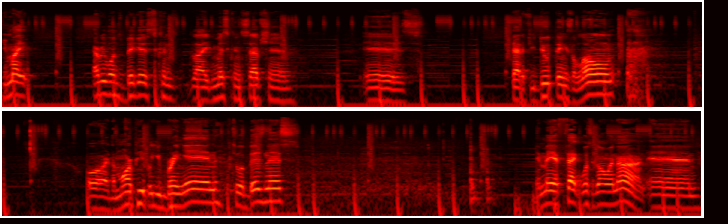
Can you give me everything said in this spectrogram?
you might, everyone's biggest con- like misconception is that if you do things alone, or the more people you bring in to a business, it may affect what's going on and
